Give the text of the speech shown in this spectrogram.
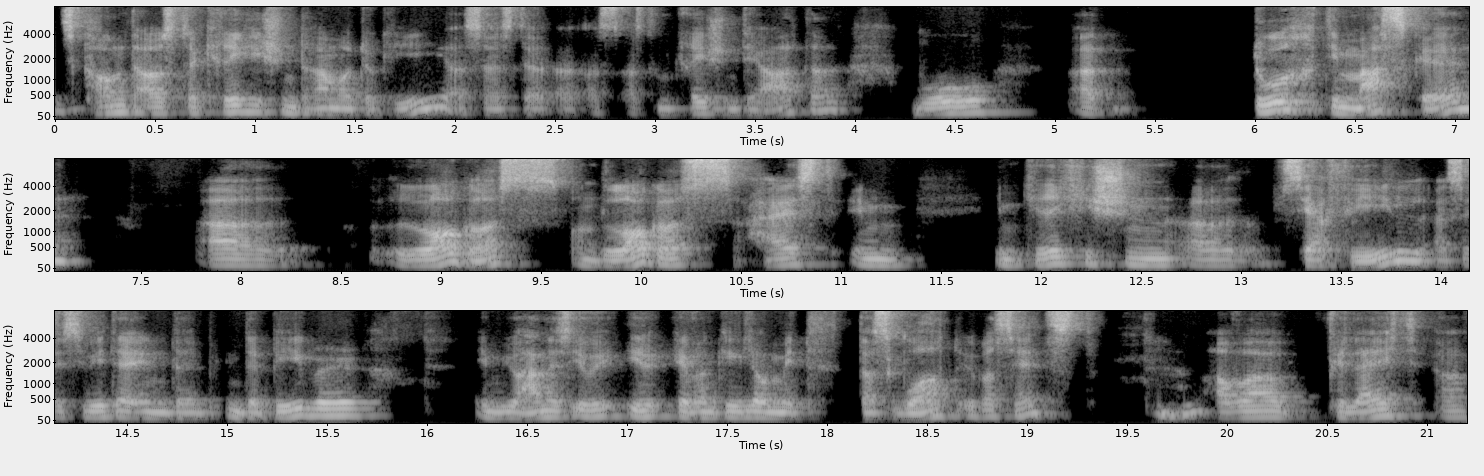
Es kommt aus der griechischen Dramaturgie, also aus, der, aus, aus dem griechischen Theater, wo äh, durch die Maske äh, Logos, und Logos heißt im, im Griechischen äh, sehr viel, also es wird ja in der, in der Bibel im Johannesevangelium mit das Wort übersetzt. Mhm. Aber vielleicht äh,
